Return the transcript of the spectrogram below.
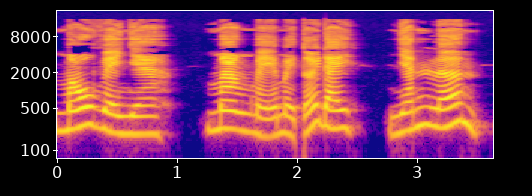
mau về nhà, mang mẹ mày tới đây, nhanh lên.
